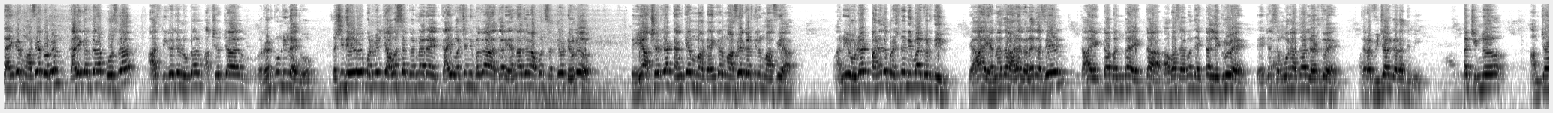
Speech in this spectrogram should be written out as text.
टँकर माफिया करून कार्यकर्त्यांना पोहोचलं. आज तिकडचे लोक अक्षरशः रडकुंडीला आहेत हो. तशी ते लोक पनवेलची अवस्था करणार आहेत. काही वर्षांनी बघा जर यांना जर आपण सत्तेवर ठेवलं तर हे अक्षरशः टँकर टँकर माफिया करतील माफिया आणि एवढ्यात पाण्याचा प्रश्न निर्माण करतील. या यांना जर आळा घालायचा असेल तर हा एकटा बंद आहे एकटा. बाबासाहेबांचा एकटा लेकरू आहे. त्याच्यासमोर आता लढतोय. जरा विचार करा तुम्ही. चिन्ह आमच्या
